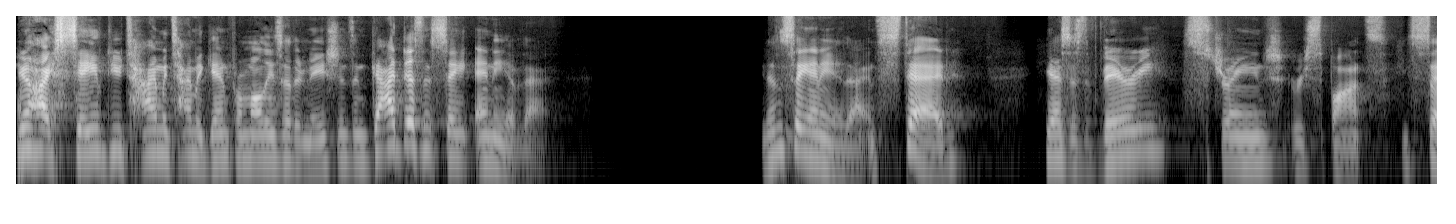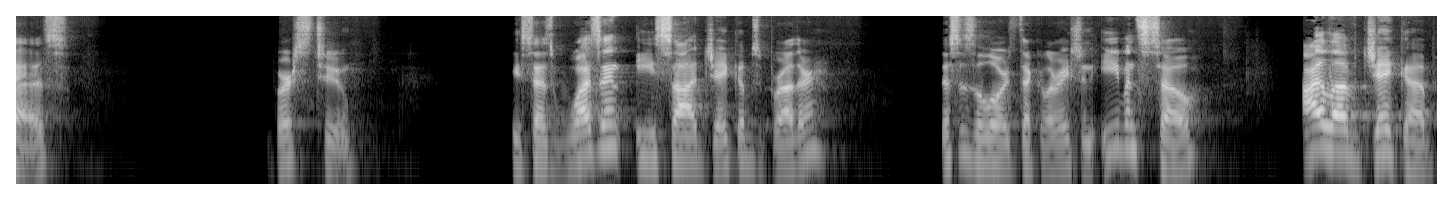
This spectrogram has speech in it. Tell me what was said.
You know how I saved you time and time again from all these other nations? And God doesn't say any of that. He doesn't say any of that. Instead, he has this very strange response. He says, verse 2, he says, Wasn't Esau Jacob's brother? This is the Lord's declaration. Even so, I love Jacob,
